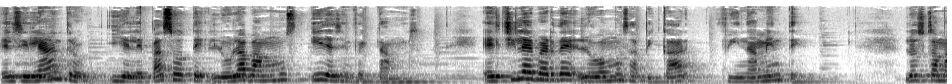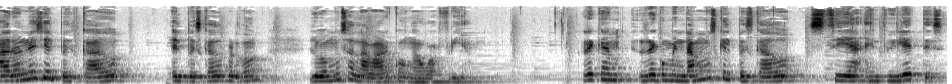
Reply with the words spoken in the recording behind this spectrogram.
El cilantro y el epazote lo lavamos y desinfectamos. El chile verde lo vamos a picar finamente. Los camarones y el pescado, el pescado, perdón, lo vamos a lavar con agua fría. recomendamos que el pescado sea en filetes,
